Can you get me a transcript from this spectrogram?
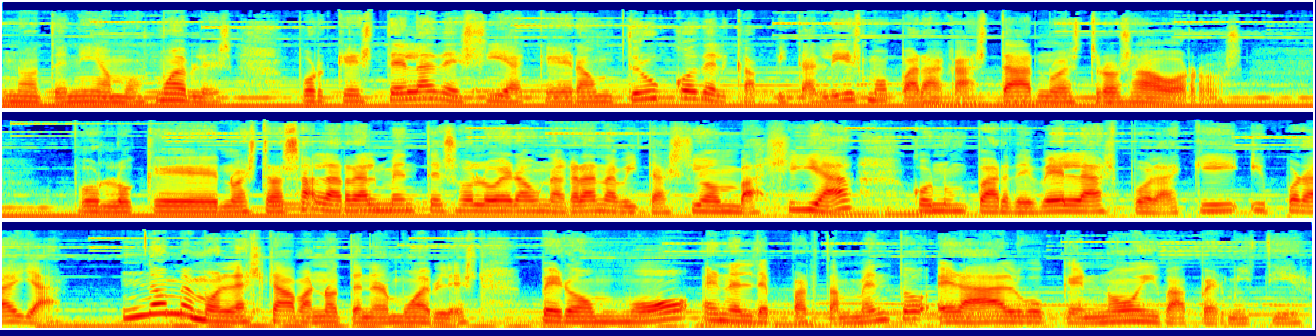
No teníamos muebles porque Estela decía que era un truco del capitalismo para gastar nuestros ahorros, por lo que nuestra sala realmente solo era una gran habitación vacía con un par de velas por aquí y por allá. No me molestaba no tener muebles, pero Mo en el departamento era algo que no iba a permitir.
